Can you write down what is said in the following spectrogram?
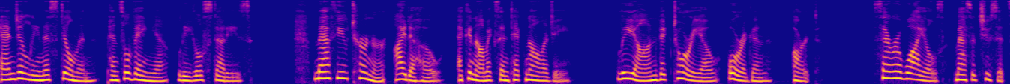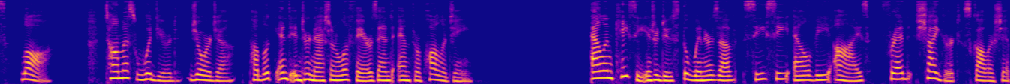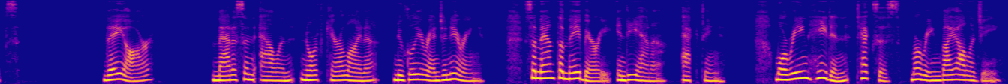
Angelina Stillman, Pennsylvania, Legal Studies. Matthew Turner, Idaho, Economics and Technology. Leon Victorio, Oregon, Art. Sarah Wiles, Massachusetts, Law. Thomas Woodyard, Georgia, Public and International Affairs and Anthropology. Alan Casey introduced the winners of CCLVI's Fred Scheigert Scholarships. They are Madison Allen, North Carolina, Nuclear Engineering, Samantha Mayberry, Indiana, Acting, Maureen Hayden, Texas, Marine Biology.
